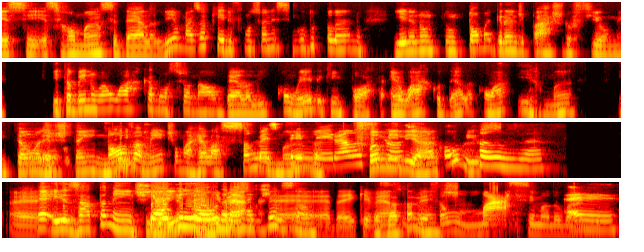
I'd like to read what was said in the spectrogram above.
esse, esse romance dela ali, mas ok, ele funciona em segundo plano e ele não, não toma grande parte do filme. E também não é um arco emocional dela ali com ele que importa, é o arco dela com a irmã. Então a É, gente tem novamente uma relação Mas humana. primeiro ela familiar com com isso. É, É, exatamente. Que é E o vilão da narrativa. subversão. é, é daí que vem Exatamente. a subversão máxima do bagulho. É,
